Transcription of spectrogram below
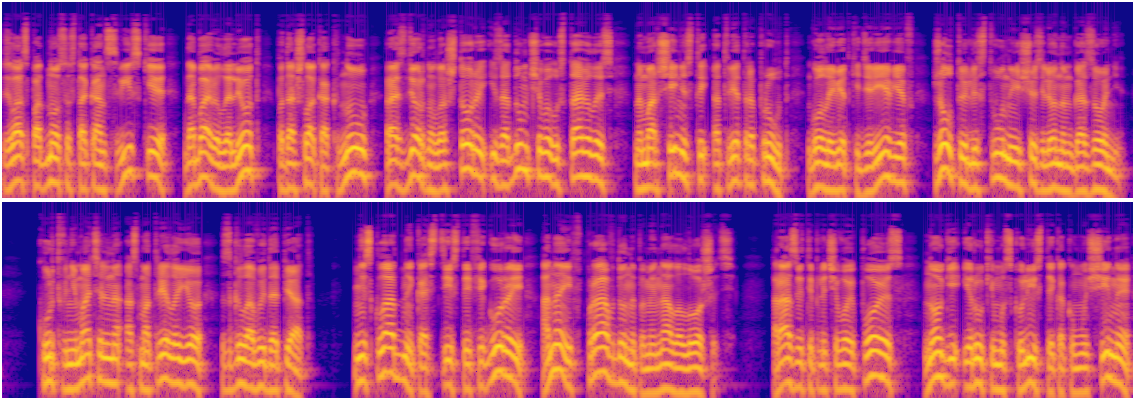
взяла с подноса стакан с виски, добавила лед, подошла к окну, раздернула шторы и задумчиво уставилась на морщинистый от ветра пруд, голые ветки деревьев, желтую листву на еще зеленом газоне. Курт внимательно осмотрел ее с головы до пят. Нескладной костистой фигурой она и вправду напоминала лошадь. Развитый плечевой пояс, ноги и руки мускулистые, как у мужчины,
